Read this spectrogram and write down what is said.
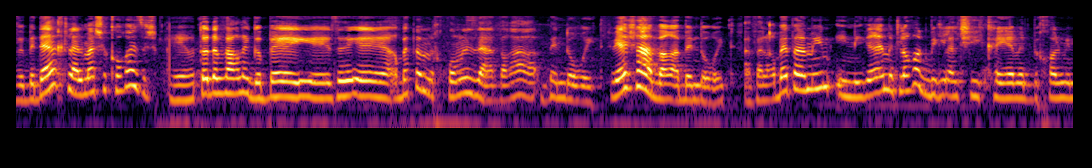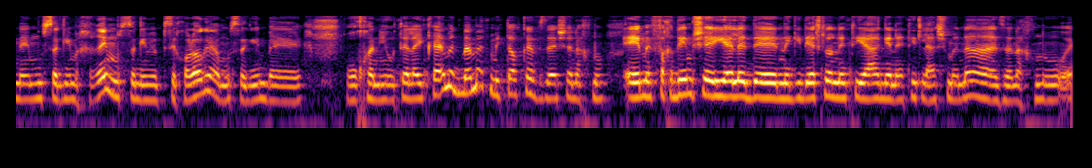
ובדרך כלל מה שקורה זה אה, אותו דבר לגבי, זה, הרבה פעמים אנחנו קוראים לזה העברה בין דורית. ויש העברה בין דורית, אבל הרבה פעמים היא נגרמת לא רק בגלל שהיא קיימת בכל מיני מושגים אחרים, מושגים בפסיכולוגיה, מושגים ברוחניות, אלא היא קיימת באמת מתוקף זה שאנחנו מפחדים שילד, נגיד יש לו נטייה גנטית להשמנה, אז אנחנו אה,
